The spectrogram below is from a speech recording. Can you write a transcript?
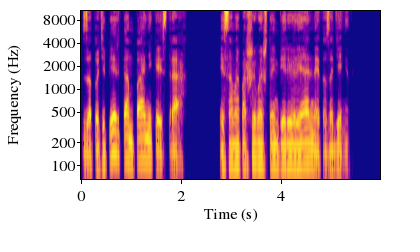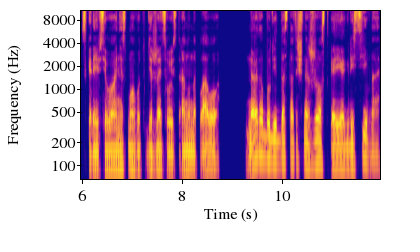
Зато теперь там паника и страх. И самое паршивое, что империю реально это заденет. Скорее всего, они смогут удержать свою страну на плаву, но это будет достаточно жестко и агрессивно,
